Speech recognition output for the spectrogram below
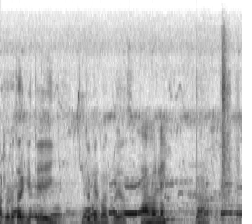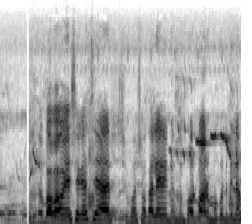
আঠারো তারিখেতে এই যজ্ঞের মাল পড়ে আছে। তাহলে তো বাবাও এসে গেছে আর শুভ সকালে নতুন পর্ব আরম্ভ করে দিলাম।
